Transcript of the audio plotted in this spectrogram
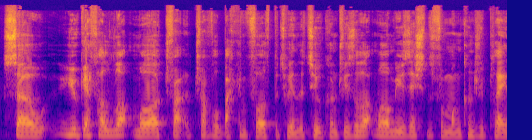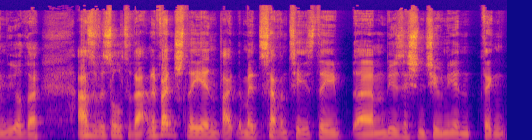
So you get a lot more tra- travel back and forth between the two countries, a lot more musicians from one country playing the other as a result of that. And eventually, in like the mid seventies, the um, musicians union thing,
